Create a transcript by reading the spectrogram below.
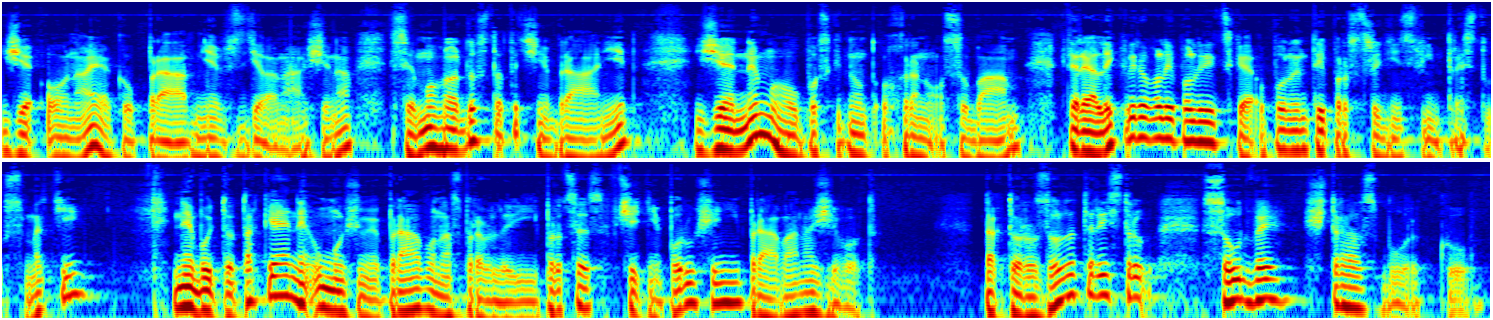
že ona jako právně vzdělaná žena se mohla dostatečně bránit, že nemohou poskytnout ochranu osobám, které likvidovaly politické oponenty prostřednictvím trestu smrti, neboť to také neumožňuje právo na spravedlivý proces, včetně porušení práva na život. Tak to rozhodl tedy soud ve Štrasburku.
